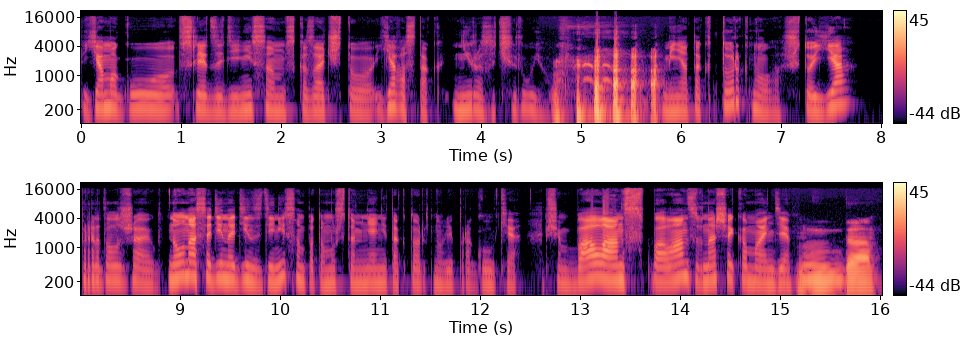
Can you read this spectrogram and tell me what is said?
Я могу вслед за Денисом сказать, что я вас так не разочарую. Меня так торкнуло, что я продолжаю. Но у нас один-один с Денисом, потому что меня не так торкнули прогулки. В общем, баланс, баланс в нашей команде. Да.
